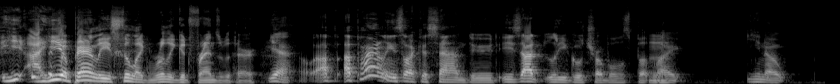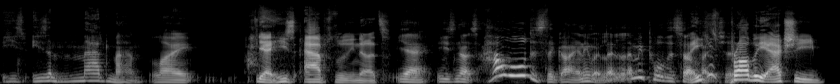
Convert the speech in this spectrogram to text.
he he apparently is still like really good friends with her. Yeah, apparently he's like a sound dude. He's had legal troubles, Mm. but like, you know, he's he's a madman. Like, Yeah, he's absolutely nuts. yeah, he's nuts. How old is the guy anyway? Let, let me pull this up. I think he's actually. probably actually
